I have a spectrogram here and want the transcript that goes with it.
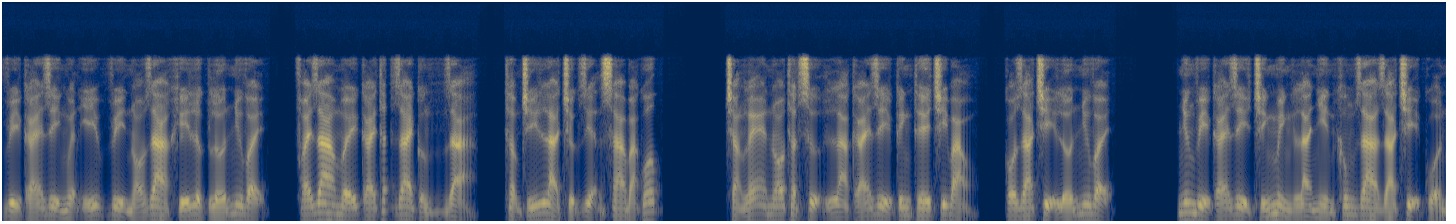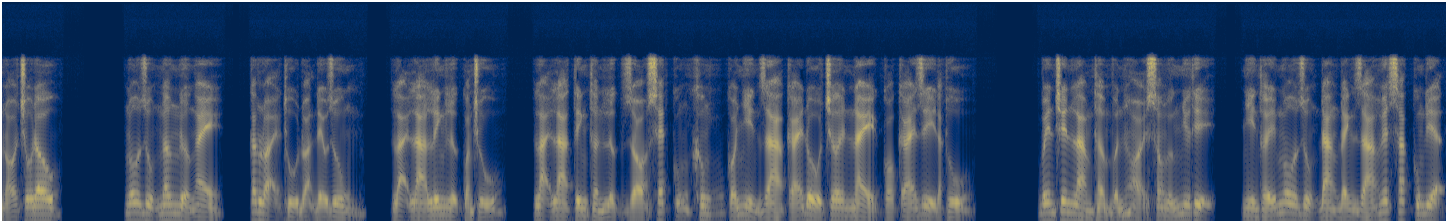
vì cái gì nguyện ý vì nó ra khí lực lớn như vậy, phái ra mấy cái thất giai cường giả, thậm chí là trực diện xa bà quốc. Chẳng lẽ nó thật sự là cái gì kinh thế chi bảo, có giá trị lớn như vậy? Nhưng vì cái gì chính mình là nhìn không ra giá trị của nó chỗ đâu? Nô dụng nâng nửa ngày, các loại thủ đoạn đều dùng, lại là linh lực quan chú, lại là tinh thần lực dò xét cũng không có nhìn ra cái đồ chơi này có cái gì đặc thù. Bên trên làm thẩm vấn hỏi song ứng như thị, nhìn thấy ngô dụng đang đánh giá huyết sắc cung điện,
